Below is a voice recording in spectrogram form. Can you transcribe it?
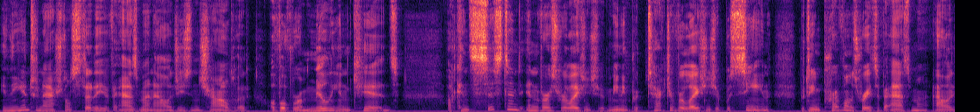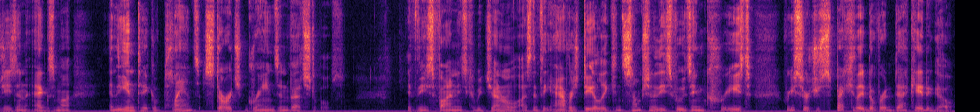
In the international study of asthma and allergies in childhood of over a million kids, a consistent inverse relationship, meaning protective relationship, was seen between prevalence rates of asthma, allergies, and eczema and the intake of plants, starch, grains, and vegetables. If these findings could be generalized, and if the average daily consumption of these foods increased, researchers speculated over a decade ago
